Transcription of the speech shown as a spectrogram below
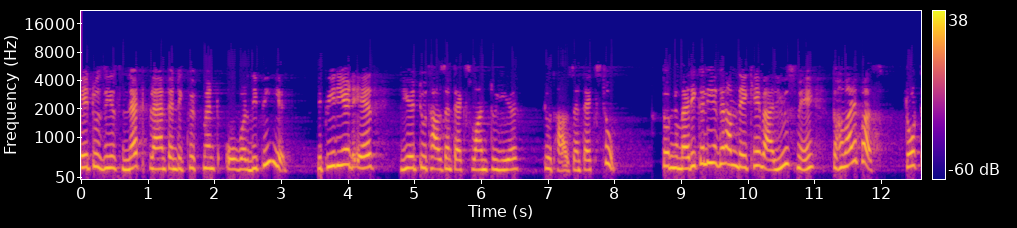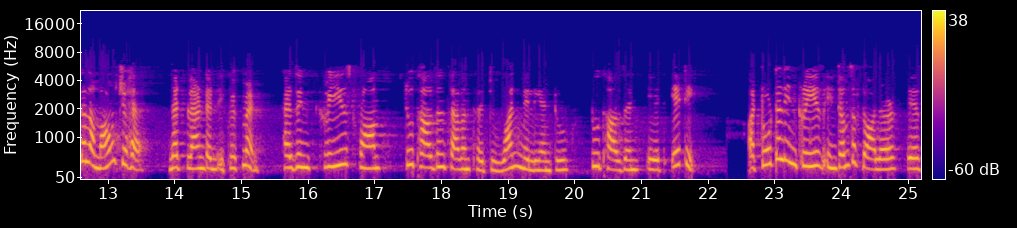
A to Z's net plant and equipment over the period? The period is year 2000x1 to year 2000x2. تو نومیریکلی اگر ہم دیکھیں ویلوز میں تو ہمارے پاس ٹوٹل اماؤنٹ جو ہے net plant and equipment has increase from 2731 million to 2880 A total increase in terms of dollar is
